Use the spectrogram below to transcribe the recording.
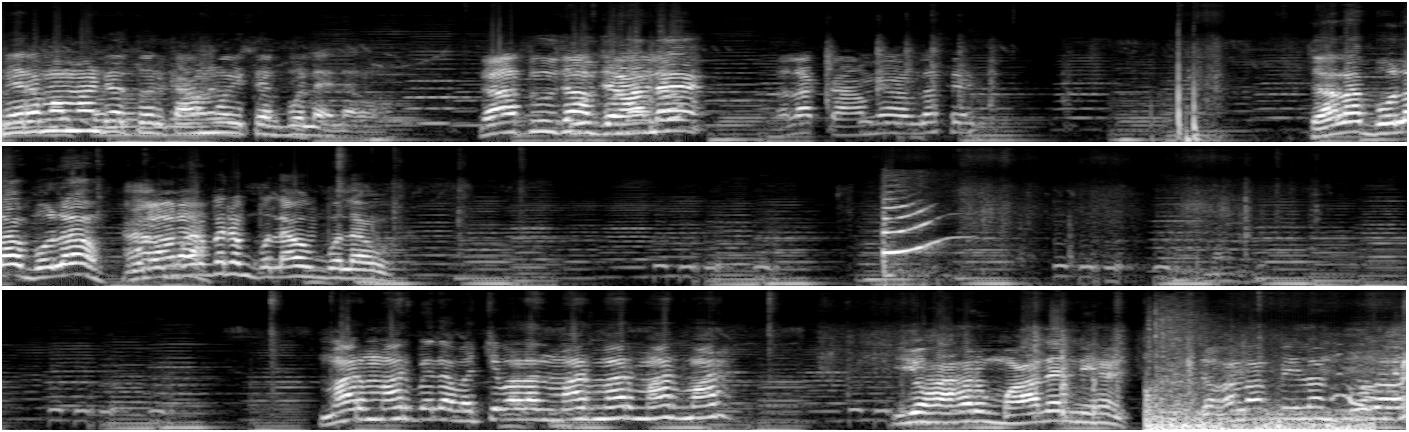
મેરામાં માંડ્યો તોર કામ હોય તે બોલાઈ લાવો. જા તું જા તું જાને? અલા કામે આવલા છે. ચાલા બોલાવ બોલાવ. બરાબર બોલાવ બોલાવ. માર માર પેલા વચ્ચે વાળા માર માર માર માર. યો હારું માને જ નહીં ચાલા પેલા બોલાવ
